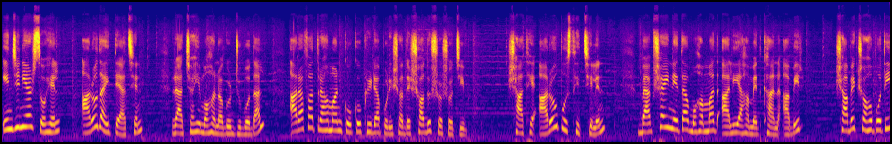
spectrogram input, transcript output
ইঞ্জিনিয়ার সোহেল আরও দায়িত্বে আছেন রাজশাহী মহানগর যুবদল, আরাফাত রহমান কোকো ক্রীড়া পরিষদের সদস্য সচিব। সাথে আরও উপস্থিত ছিলেন ব্যবসায়ী নেতা মোহাম্মদ আলী আহমেদ খান আবির সাবেক সভাপতি,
